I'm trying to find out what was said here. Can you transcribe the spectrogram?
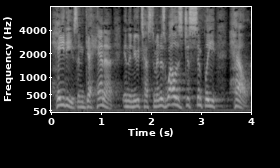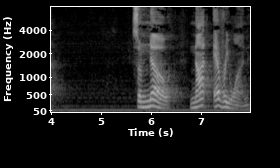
Hades and Gehenna in the New Testament, as well as just simply hell. So, no, not everyone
